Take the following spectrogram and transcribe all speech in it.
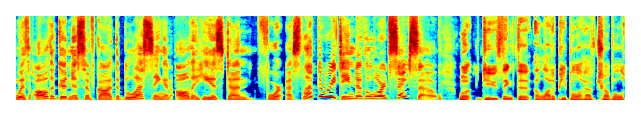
with all the goodness of God, the blessing, and all that He has done for us. Let the redeemed of the Lord say so. Well, do you think that a lot of people have trouble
